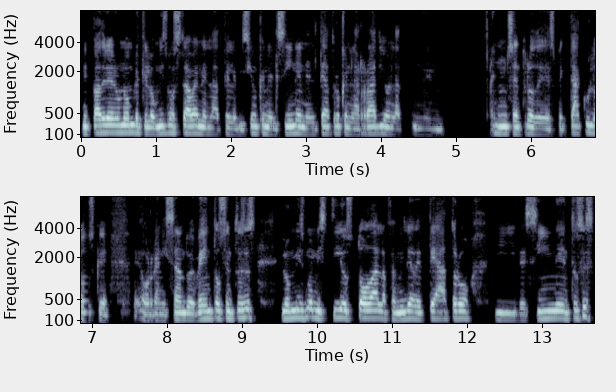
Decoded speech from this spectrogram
Mi padre era un hombre que lo mismo estaba en, la televisión que en el cine, en el teatro que en la radio, en, un centro de espectáculos que eh, organizando eventos. Entonces, lo mismo mis tíos, toda la familia de teatro y de cine. Entonces,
